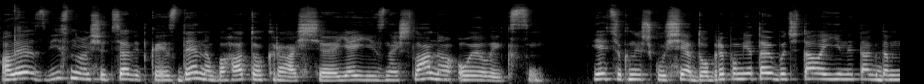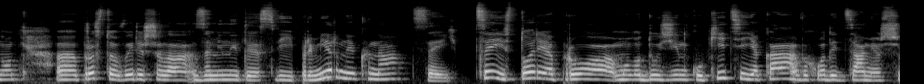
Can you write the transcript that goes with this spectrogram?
але звісно, що ця від КСД набагато краще. Я її знайшла на OLX. Я цю книжку ще добре пам'ятаю, бо читала її не так давно. Е, Просто вирішила замінити свій примірник на цей. Це історія про молоду жінку Кіті, яка виходить заміж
